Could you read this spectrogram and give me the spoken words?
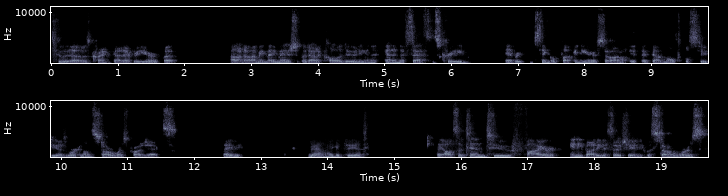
two of those cranked out every year. But I don't know. I mean, they managed to put out a Call of Duty and, a, and an Assassin's Creed every single fucking year. So I don't if they've got multiple studios working on Star Wars projects, maybe. Yeah, I could see it. They also tend to fire anybody associated with Star Wars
